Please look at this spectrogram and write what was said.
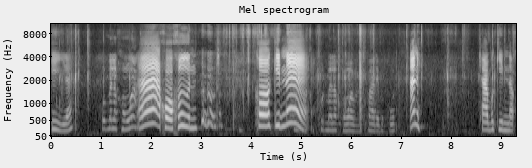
ที่แล้วขุดไปละหัวอ่าขอคืน ขอกินแน่ขุดไปละหัวพาเดี๋ยวไปขุดอันนี้ชาวบ่กินดอก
